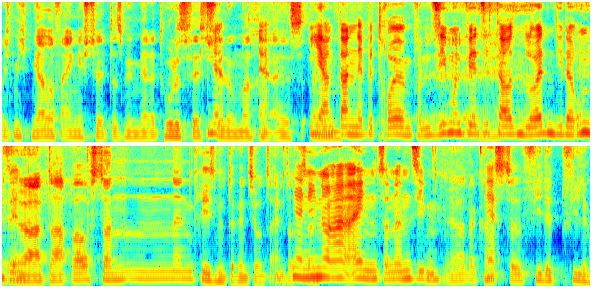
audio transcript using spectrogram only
habe ich mich mehr darauf eingestellt, dass wir mehr eine Todesfeststellung machen ja. als. ja, ähm, und dann eine Betreuung von 47.000 Leuten, die da rum sind. Ja, Ja, da brauchst du dann einen Kriseninterventionseinsatz. nicht nur einen, sondern sieben. ja, da kannst du viele, viele,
